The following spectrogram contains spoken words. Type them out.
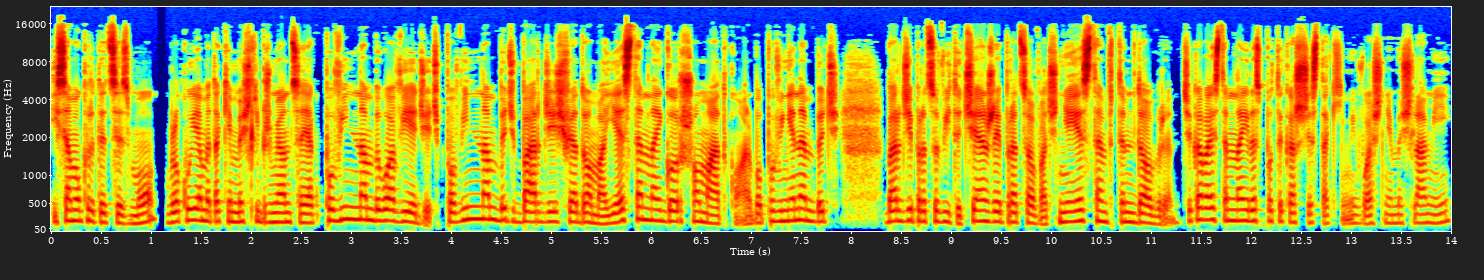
i samokrytycyzmu. Blokujemy takie myśli brzmiące jak powinnam była wiedzieć, powinnam być bardziej świadoma, jestem najgorszą matką, albo powinienem być bardziej pracowity, ciężej pracować, nie jestem w tym dobry. Ciekawa jestem, na ile spotykasz się z takimi właśnie myślami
